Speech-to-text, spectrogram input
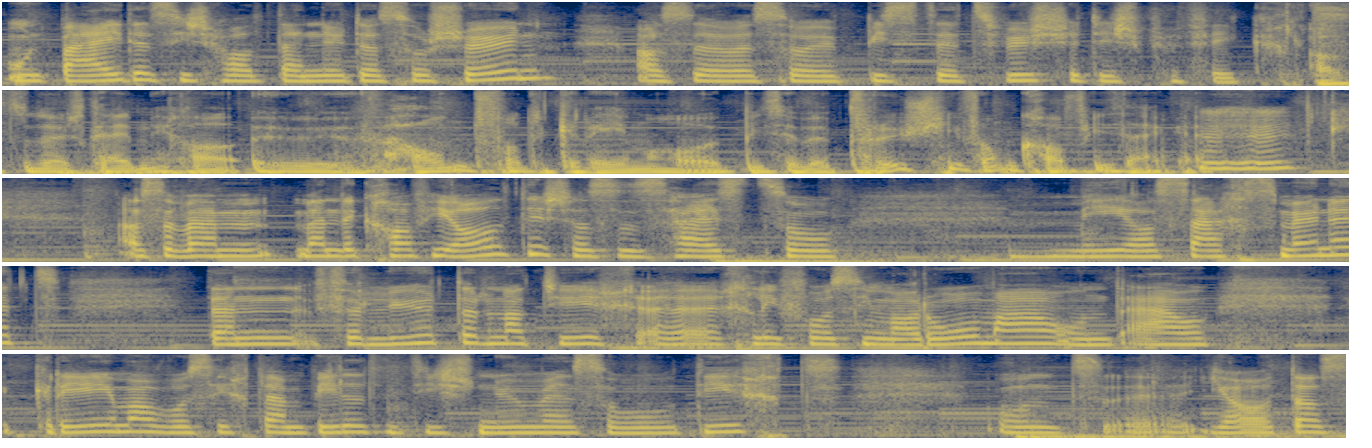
Und beides ist halt dann nicht so schön. Also so etwas dazwischen ist perfekt. Also du hast gesagt, ich kann anhand von der Crema etwas über die Frische vom Kaffee sagen. Mhm. Also wenn, wenn der Kaffee alt ist, also das heißt so mehr als sechs Monate, dann verliert er natürlich äh, ein bisschen von seinem Aroma und auch die Creme, die sich dann bildet, ist nicht mehr so dicht. Und äh, ja, das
